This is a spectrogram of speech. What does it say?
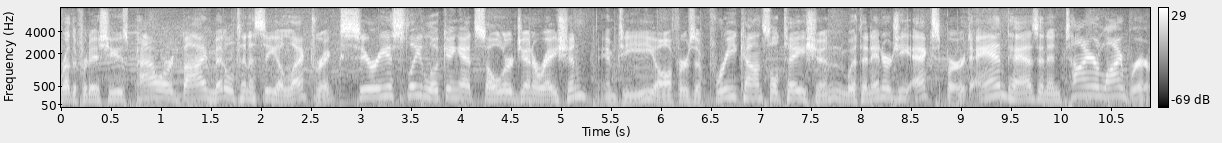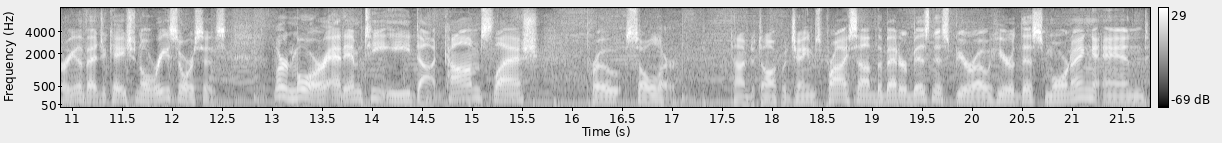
Rutherford Issues powered by Middle Tennessee Electric. Seriously looking at solar generation? MTE offers a free consultation with an energy expert and has an entire library of educational resources. Learn more at mte.com slash prosolar. Time to talk with James Price of the Better Business Bureau here this morning, and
